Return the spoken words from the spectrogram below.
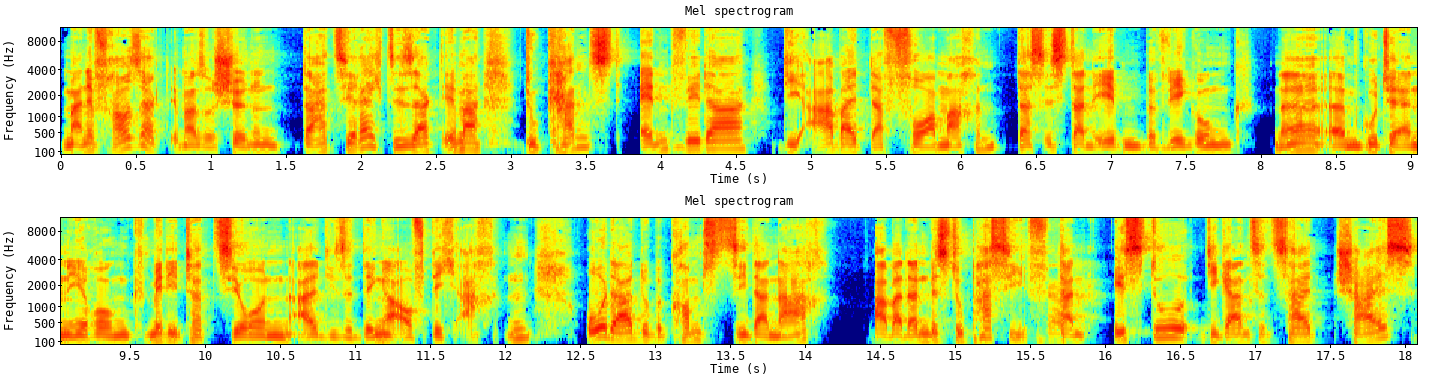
meine Frau sagt immer so schön, und da hat sie recht, sie sagt immer, du kannst entweder die Arbeit davor machen, das ist dann eben Bewegung, ne, ähm, gute Ernährung, Meditation, all diese Dinge auf dich achten, oder du bekommst sie danach aber dann bist du passiv. Dann isst du die ganze Zeit Scheiß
